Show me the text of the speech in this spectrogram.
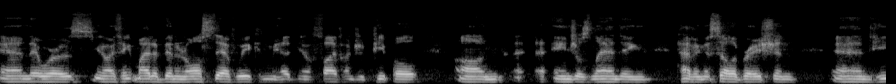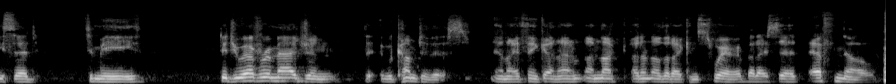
and there was you know i think it might have been an all staff week and we had you know 500 people on angels landing having a celebration. And he said to me did you ever imagine that it would come to this? And i think and i'm, I'm not i don't know that i can swear but i said f no.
